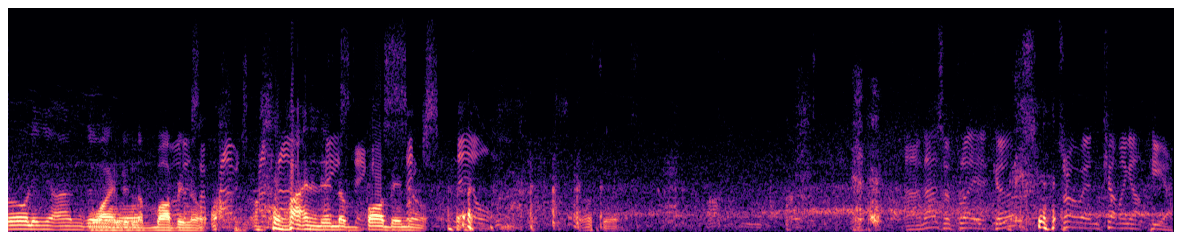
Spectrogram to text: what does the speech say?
rolling your hands. Winding the over. bobbin up. it's about Winding the Hastings, bobbin up. That's. And as a play it goes, throw in coming up here.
